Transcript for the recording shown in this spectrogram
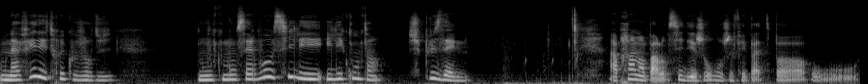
On a fait des trucs aujourd'hui. Donc mon cerveau aussi, il est, il est content. Je suis plus zen. Après, on en parle aussi des jours où je fais pas de sport. Ou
